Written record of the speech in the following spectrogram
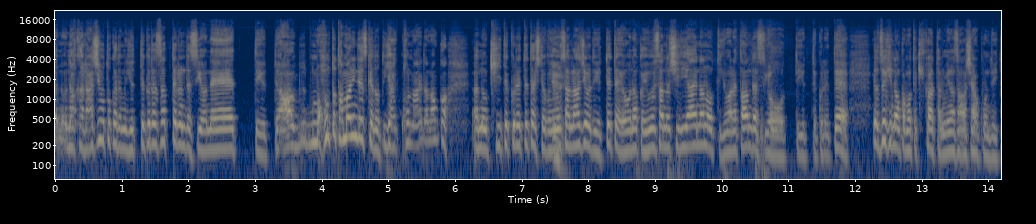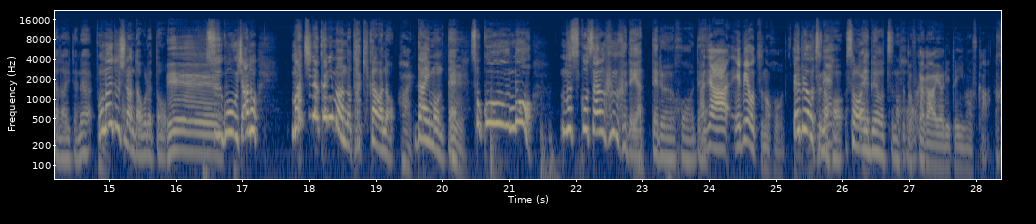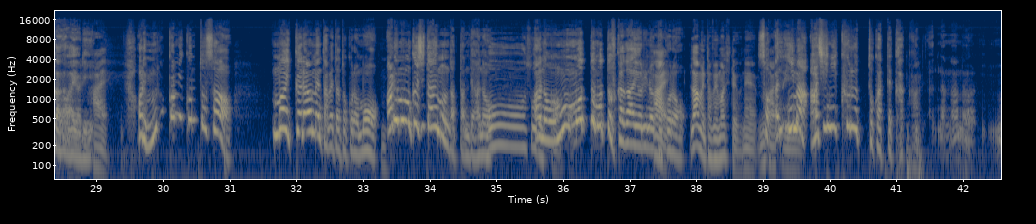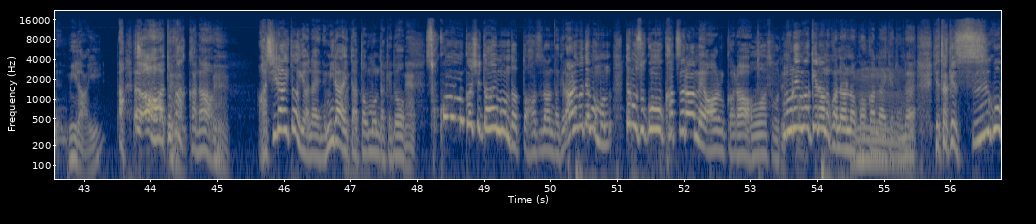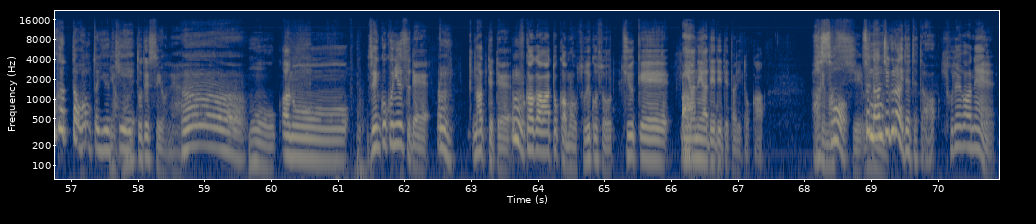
あのなんかラジオとかでも言ってくださってるんですよねって言って「あもう本当たまにですけど」いやこの間なんかあの聞いてくれてた人が「洋、え、さんラジオで言ってたよなんか洋さんの知り合いなの」って言われたんですよって言ってくれて「いやぜひなんかまた機会あったら皆さん足運んでいただいてね。同い年なんだ俺と、えー、すごいしあの街中にもあんの滝川の大門って、はいええ、そこの息子さん夫婦でやってる方で。じゃあエベオツの方、ね、エベオツの方。そうエベオツの方。深川寄りと言いますか。深川寄り、はい、あれ村上君とさまあ一回ラーメン食べたところも、あれも昔大門だったんであのあのももっともっと深川寄りのところ、はい、ラーメン食べましたよねそう今味に来るとかって書く、はい、なな未来？ああとかかな、えええあしらいとは言わないね。未来だと思うんだけど、ね、そこも昔大門だったはずなんだけどあれはでももでもそこもカツラーメンあるからのれん分けなのか何なのか分かんないけどね。いやだけどすごかった本当雪。本当ですよね。もうあのー、全国ニュースで、なってて、うん、深川とかもそれこそ中継ミヤネ屋で出てたりとかしてますし。それ何時ぐらい出てた、それはね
